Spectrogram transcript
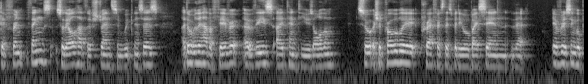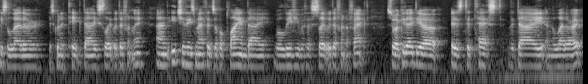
different things, so they all have their strengths and weaknesses. I don't really have a favourite out of these, I tend to use all of them. So I should probably preface this video by saying that every single piece of leather is going to take dye slightly differently and each of these methods of applying dye will leave you with a slightly different effect. So a good idea is to test the dye and the leather out,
